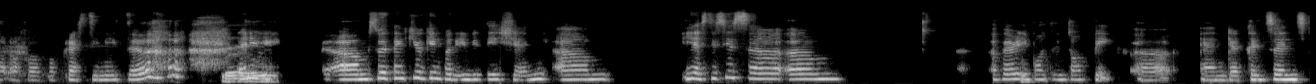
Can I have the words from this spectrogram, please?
sort of a procrastinator. Well, anyway, um, so thank you again for the invitation. Um, yes, this is a, um, a very important topic. Uh, and that concerns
